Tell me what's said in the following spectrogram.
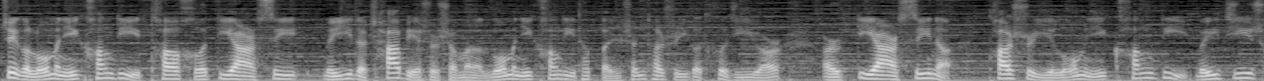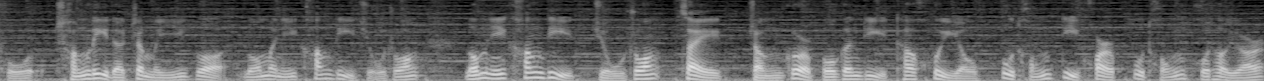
这个罗曼尼康帝它和 DRC 唯一的差别是什么呢？罗曼尼康帝它本身它是一个特级园，而 DRC 呢，它是以罗曼尼康帝为基础成立的这么一个罗曼尼康帝酒庄。罗曼尼康帝酒庄在整个勃艮第，它会有不同地块、不同葡萄园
